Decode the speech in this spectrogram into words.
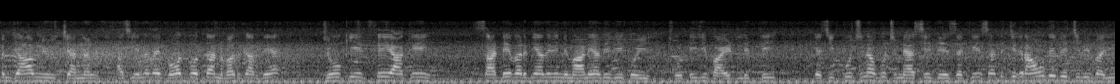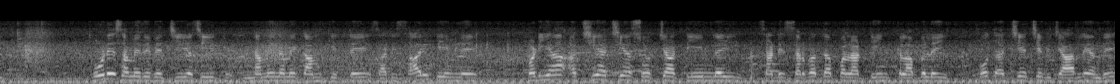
Punjab news channel ਅਸੀਂ ਇਹਨਾਂ ਦਾ ਬਹੁਤ ਬਹੁਤ ਧੰਨਵਾਦ ਕਰਦੇ ਹਾਂ, ਜੋ ਕਿ ਇੱਥੇ ਆ ਕੇ ਸਾਡੇ ਵਰਗਿਆਂ ਦੇ ਵੀ, ਨਿਮਾਣਿਆਂ ਦੀ ਵੀ ਕੋਈ ਛੋਟੀ ਜਿਹੀ ਬਾਈਟ ਲਿੱਤੀ ਕਿ ਅਸੀਂ ਕੁਝ ਨਾ ਕੁਝ ਮੈਸੇਜ ਦੇ ਸਕੀਏ। ਸਾਡੇ ਜਗਰਾਉਂ ਦੇ ਵਿੱਚ ਵੀ ਭਾਜੀ ਥੋੜੇ ਸਮੇਂ ਦੇ ਵਿੱਚ ਹੀ ਅਸੀਂ ਨਵੇਂ-ਨਵੇਂ ਕੰਮ ਕੀਤੇ। ਸਾਡੀ ਸਾਰੀ ਟੀਮ ਨੇ ਬੜੀਆਂ ਅੱਛੀਆਂ-ਅੱਛੀਆਂ ਸੋਚਾਂ ਟੀਮ ਲਈ, ਸਾਡੇ ਸਰਬੱਤ ਦਾ ਭਲਾ ਟੀਮ ਕਲੱਬ ਲਈ ਬਹੁਤ ਅੱਛੇ-ਅੱਛੇ ਵਿਚਾਰ ਲਿਆਂਦੇ।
